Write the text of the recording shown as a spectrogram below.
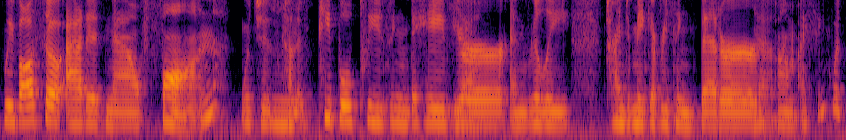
We've also added now fawn, which is kind of people pleasing behavior and really trying to make everything better. Yeah. Um, I think what,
